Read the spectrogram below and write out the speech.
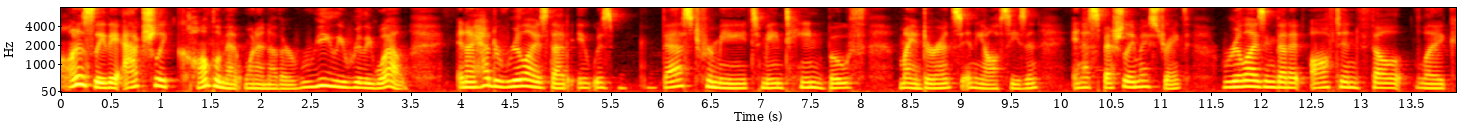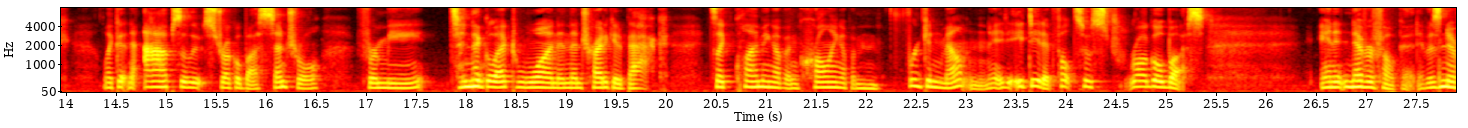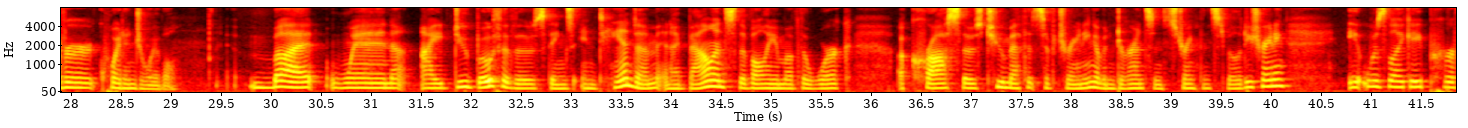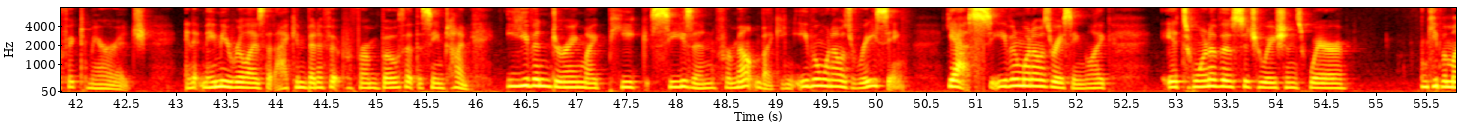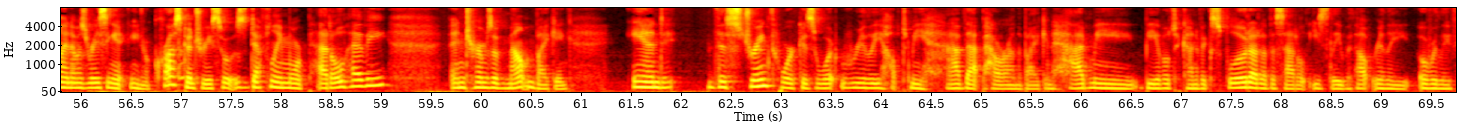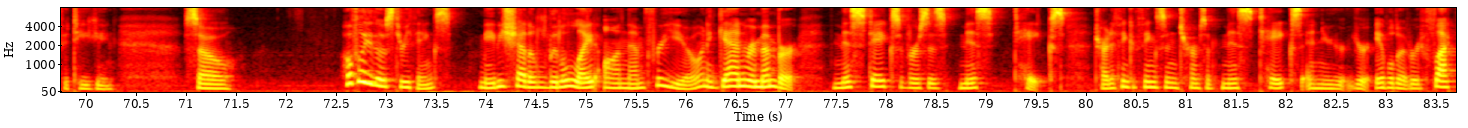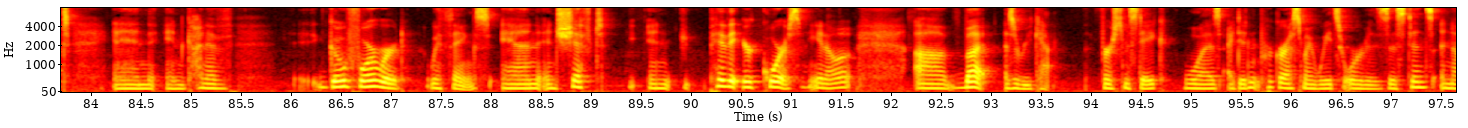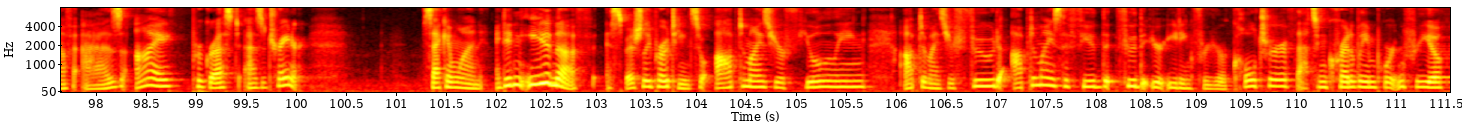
honestly, they actually complement one another really, really well. And I had to realize that it was best for me to maintain both my endurance in the off season and especially my strength, realizing that it often felt like like an absolute struggle bus central for me to neglect one and then try to get back. It's like climbing up and crawling up a freaking mountain. It, it did. It felt so struggle bus. And it never felt good. It was never quite enjoyable. But when I do both of those things in tandem and I balance the volume of the work across those two methods of training of endurance and strength and stability training, it was like a perfect marriage. And it made me realize that I can benefit from both at the same time, even during my peak season for mountain biking, even when I was racing. Yes, even when I was racing. Like, it's one of those situations where, keep in mind, I was racing it, you know, cross country, so it was definitely more pedal heavy in terms of mountain biking. And the strength work is what really helped me have that power on the bike and had me be able to kind of explode out of the saddle easily without really overly fatiguing. So, hopefully, those three things maybe shed a little light on them for you. And again, remember mistakes versus mistakes. Try to think of things in terms of mistakes, and you're, you're able to reflect and, and kind of go forward with things and, and shift and pivot your course, you know. Uh, but as a recap, first mistake was I didn't progress my weights or resistance enough as I progressed as a trainer. Second one, I didn't eat enough, especially protein. So optimize your fueling, optimize your food, optimize the food that food that you're eating for your culture if that's incredibly important for you.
